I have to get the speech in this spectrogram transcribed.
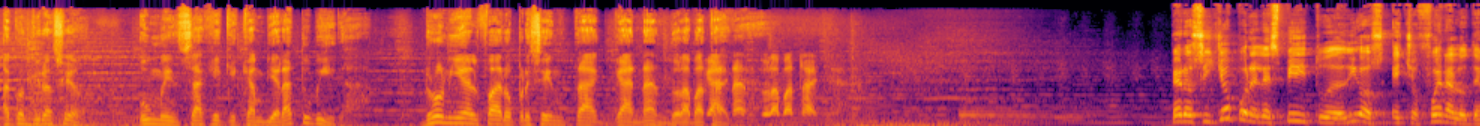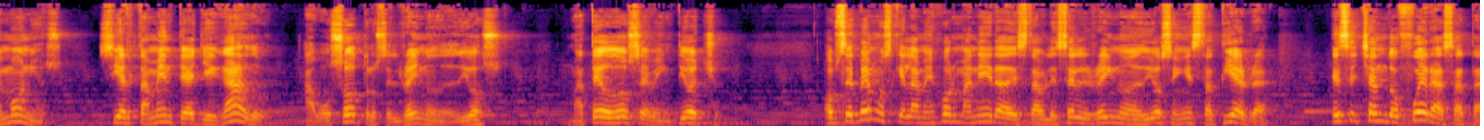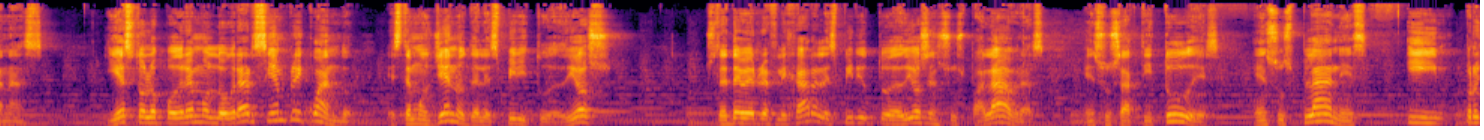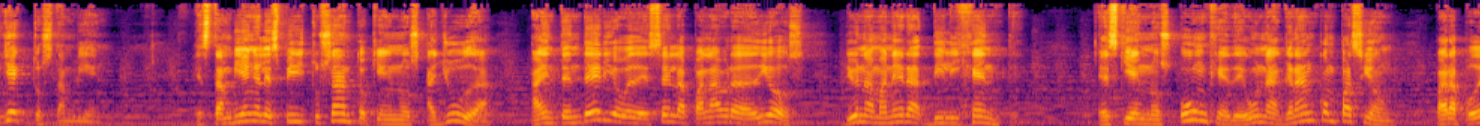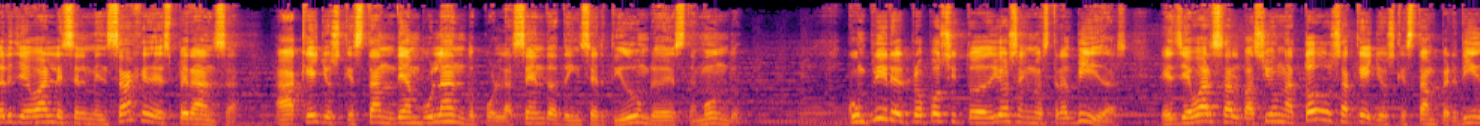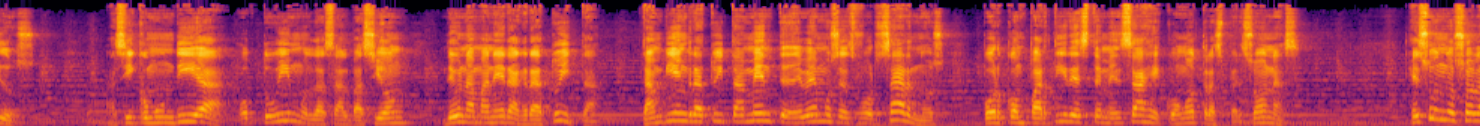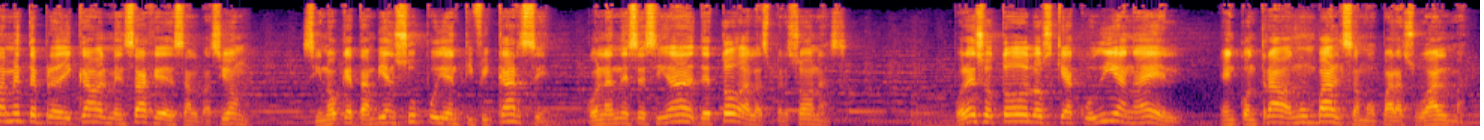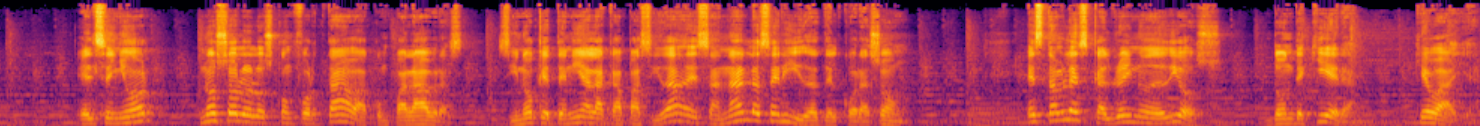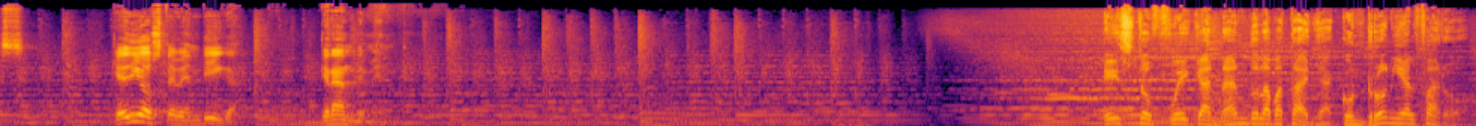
A continuación, un mensaje que cambiará tu vida. Ronnie Alfaro presenta Ganando la batalla. Ganando la batalla. Pero si yo por el Espíritu de Dios echo fuera a los demonios, ciertamente ha llegado a vosotros el reino de Dios. Mateo 12, 28. Observemos que la mejor manera de establecer el reino de Dios en esta tierra es echando fuera a Satanás. Y esto lo podremos lograr siempre y cuando estemos llenos del Espíritu de Dios. Usted debe reflejar al Espíritu de Dios en sus palabras, en sus actitudes, en sus planes y proyectos también. Es también el Espíritu Santo quien nos ayuda a entender y obedecer la palabra de Dios de una manera diligente. Es quien nos unge de una gran compasión para poder llevarles el mensaje de esperanza a aquellos que están deambulando por las sendas de incertidumbre de este mundo. Cumplir el propósito de Dios en nuestras vidas es llevar salvación a todos aquellos que están perdidos. Así como un día obtuvimos la salvación de una manera gratuita, también gratuitamente debemos esforzarnos por compartir este mensaje con otras personas. Jesús no solamente predicaba el mensaje de salvación, sino que también supo identificarse con las necesidades de todas las personas. Por eso todos los que acudían a Él encontraban un bálsamo para su alma. El Señor no solo los confortaba con palabras, sino que tenía la capacidad de sanar las heridas del corazón. Establezca el reino de Dios donde quiera que vayas. Que Dios te bendiga grandemente. Esto fue Ganando la batalla con Ronnie Alfaro.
